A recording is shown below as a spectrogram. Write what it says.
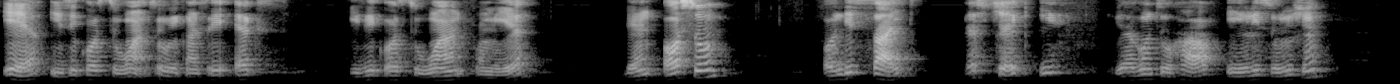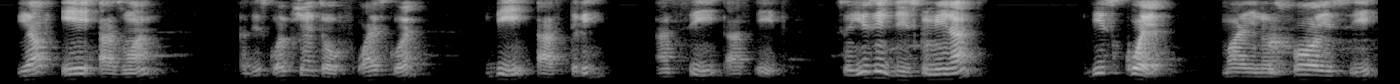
here is equals to 1. So we can say x is equals to 1 from here. Then also, on this side, let's check if we are going to have a real solution. We have a as 1 as this coefficient of y square, b as 3, and c as 8. So using discriminant, b square minus 4ac,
